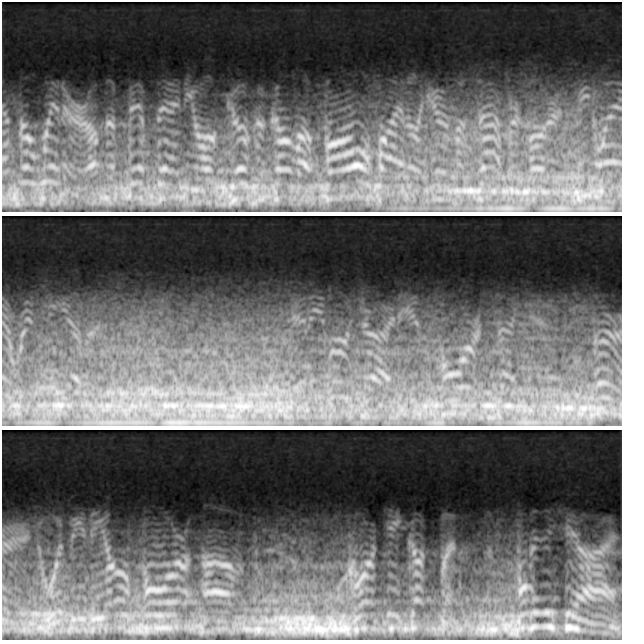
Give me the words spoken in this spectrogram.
and the winner of the fifth annual Coca-Cola Fall Final here at the Stafford Motor Speedway, Richie Evans. Kenny Bouchard in for second. Third would be the 04 of Corky Cookman. Bouchard.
